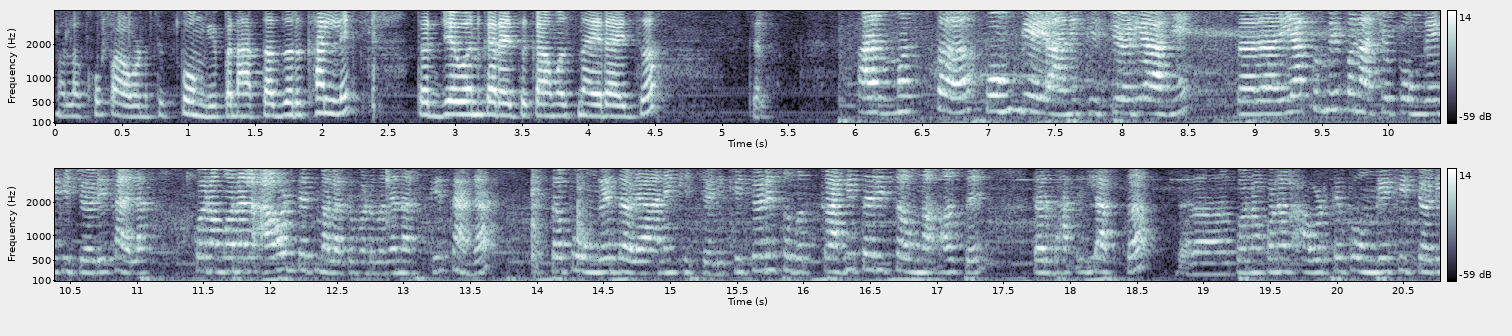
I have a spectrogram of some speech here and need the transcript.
मला खूप आवडते पोंगे पण आता जर खाल्ले तर जेवण करायचं कामच नाही राहायचं. चला. आज मस्त पोंगे आणि खिचडी आहे. तर या तुम्ही पण असे पोंगे खिचडी खायला कोणाकोणाला आवडतात मला कमेंटमध्ये नक्की सांगा. तर पोंगे दळ्या आणि खिचडी. खिचडी सोबत काहीतरी चवणं असेल तर भारी लागतं. तर कोणाकोणाला आवडते पोंगे खिचडी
